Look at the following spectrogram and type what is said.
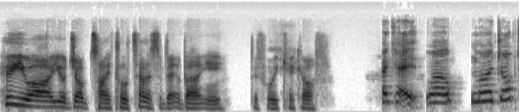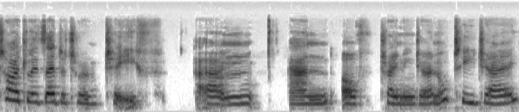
who you are, your job title. Tell us a bit about you before we kick off. Okay, well, my job title is editor in chief um, and of Training Journal, TJ.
